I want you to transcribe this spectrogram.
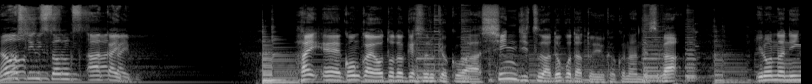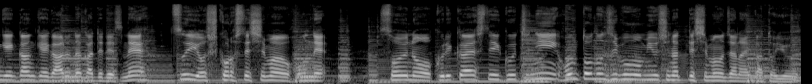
ナオシンソングスアーカイブ。はい、えー今回お届けする曲は「真実はどこだ」という曲なんですがいろんな人間関係がある中でですねつい押し殺してしまう本音そういうのを繰り返していくうちに本当の自分を見失ってしまうんじゃないかという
